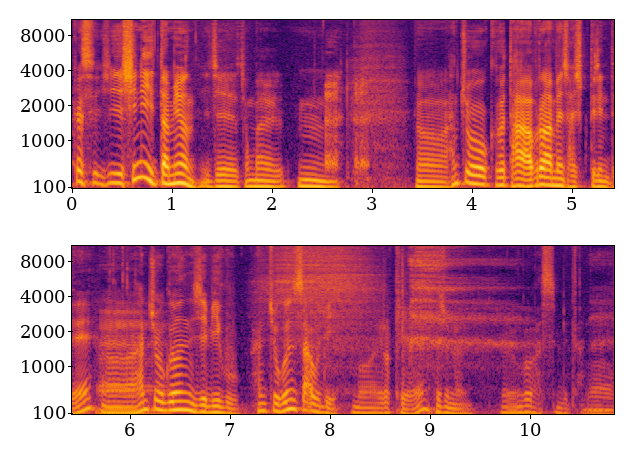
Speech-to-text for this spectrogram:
그래서 이 신이 있다면 이제 정말 음, 어, 한쪽 그거 다 아브라함의 자식들인데 어, 네. 한쪽은 이제 미국, 한쪽은 사우디 뭐 이렇게 해주는 그런 것 같습니다. 네.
